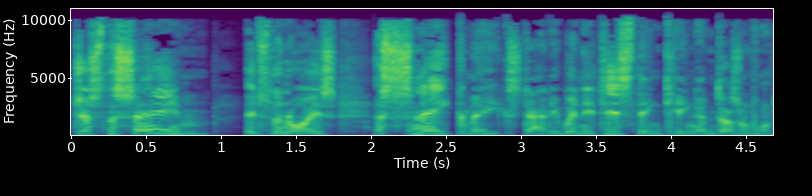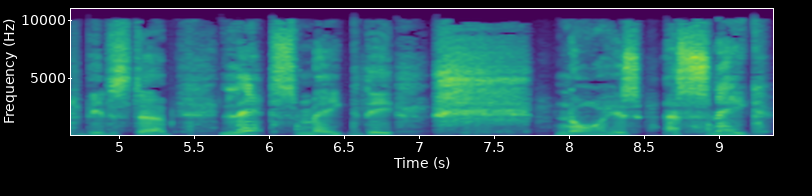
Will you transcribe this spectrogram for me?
just the same. It's the noise a snake makes, Daddy, when it is thinking and doesn't want to be disturbed. Let's make the shh noise a snake.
